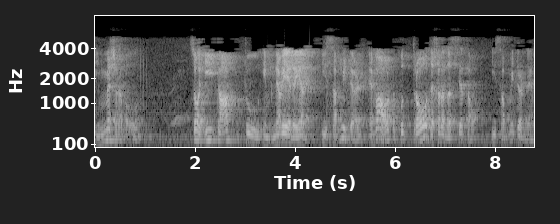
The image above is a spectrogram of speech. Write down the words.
immeasurable. So he talked to him, Navedayat. He submitted about Putro Dasharadasya Tau. He submitted them,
